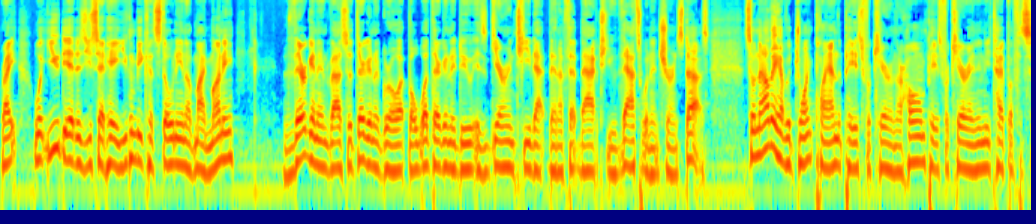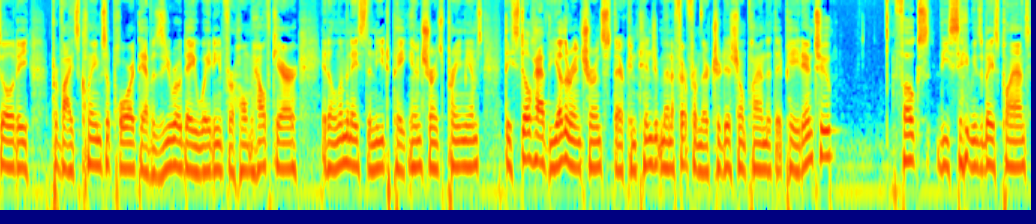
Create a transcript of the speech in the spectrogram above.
right? What you did is you said, hey, you can be custodian of my money. They're going to invest it, they're going to grow it, but what they're going to do is guarantee that benefit back to you. That's what insurance does. So now they have a joint plan that pays for care in their home, pays for care in any type of facility, provides claim support. They have a zero day waiting for home health care. It eliminates the need to pay insurance premiums. They still have the other insurance, their contingent benefit from their traditional plan that they paid into. Folks, these savings based plans,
